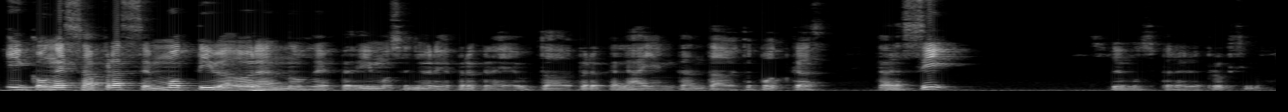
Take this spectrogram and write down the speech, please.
Y con esa frase motivadora nos despedimos, señores. Espero que les haya gustado, espero que les haya encantado este podcast. Y ahora sí, nos vemos para la próxima.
